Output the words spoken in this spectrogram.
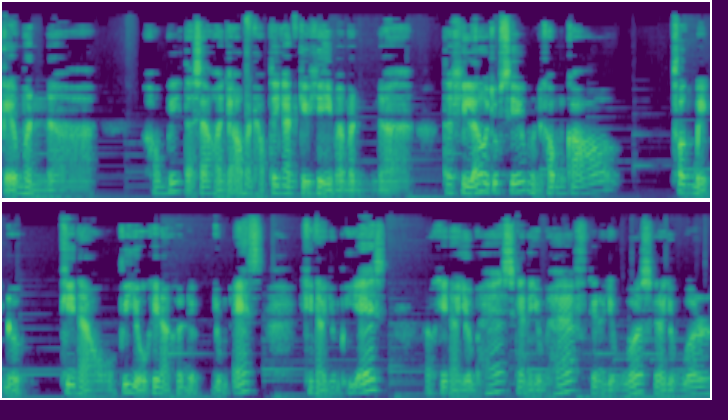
Kiểu mình uh, không biết tại sao hồi nhỏ mình học tiếng anh kiểu gì mà mình uh, tới khi lớn một chút xíu mình không có phân biệt được khi nào ví dụ khi nào được dùng s khi nào dùng es rồi khi nào dùng has khi nào dùng have khi nào dùng was khi nào dùng were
